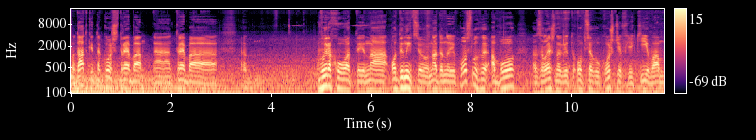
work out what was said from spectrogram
Податки також треба, е, треба е, вираховувати на одиницю наданої послуги або залежно від обсягу коштів, які вам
